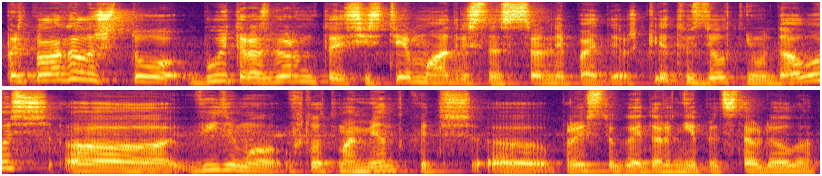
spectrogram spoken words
Предполагалось, что будет развернута система адресной социальной поддержки. Это сделать не удалось. Э, видимо, в тот момент э, правительство Гайдар не представляло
